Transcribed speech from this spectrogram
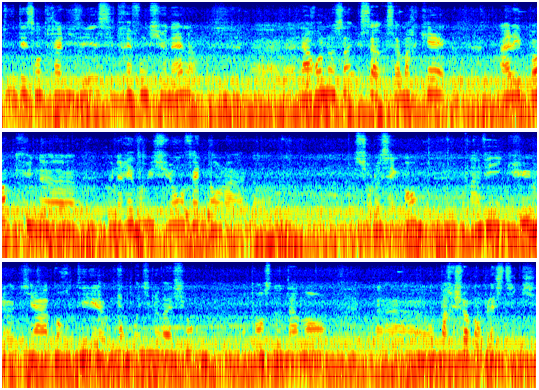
tout est centralisé, c'est très fonctionnel. Euh, la Renault 5, ça marquait à l'époque une, une, révolution en fait sur le segment. Un véhicule qui a apporté beaucoup d'innovations. On pense notamment euh, au pare-choc en plastique qui,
